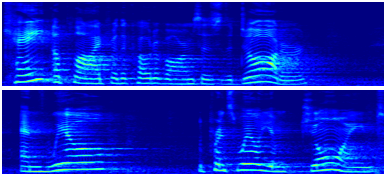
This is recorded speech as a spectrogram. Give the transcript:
Kate applied for the coat of arms as the daughter, and Will, Prince William, joined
